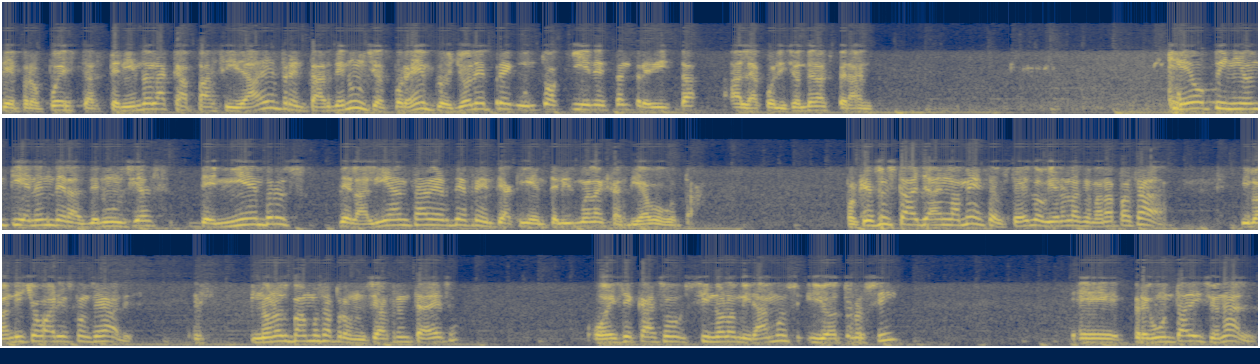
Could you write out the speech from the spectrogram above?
de propuestas, teniendo la capacidad de enfrentar denuncias. Por ejemplo, yo le pregunto aquí en esta entrevista a la coalición de la esperanza, ¿qué opinión tienen de las denuncias de miembros de la Alianza Verde frente a clientelismo en la alcaldía de Bogotá? Porque eso está ya en la mesa, ustedes lo vieron la semana pasada y lo han dicho varios concejales. ¿No nos vamos a pronunciar frente a eso? ¿O ese caso si no lo miramos y otros sí? Eh, pregunta adicional.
